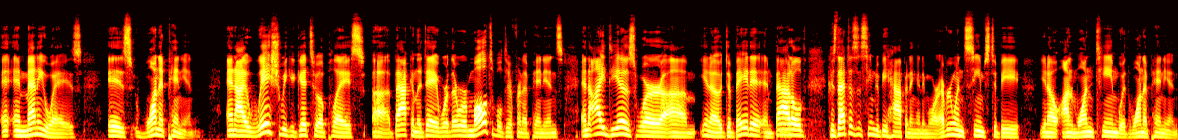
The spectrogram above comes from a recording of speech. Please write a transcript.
in, in many ways, is one opinion and I wish we could get to a place uh, back in the day where there were multiple different opinions and ideas were, um, you know, debated and battled, because that doesn't seem to be happening anymore. Everyone seems to be, you know, on one team with one opinion.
